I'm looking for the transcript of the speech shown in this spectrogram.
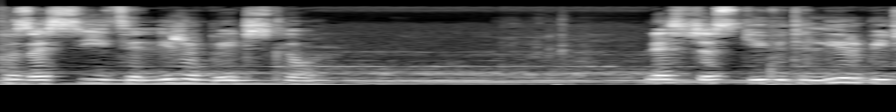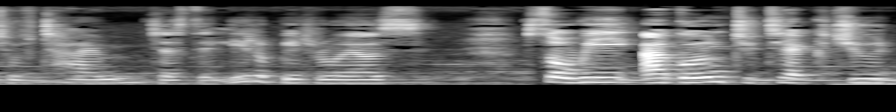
because I see it's a little bit slow. Let's just give it a little bit of time, just a little bit, Royals. So we are going to take Jude,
